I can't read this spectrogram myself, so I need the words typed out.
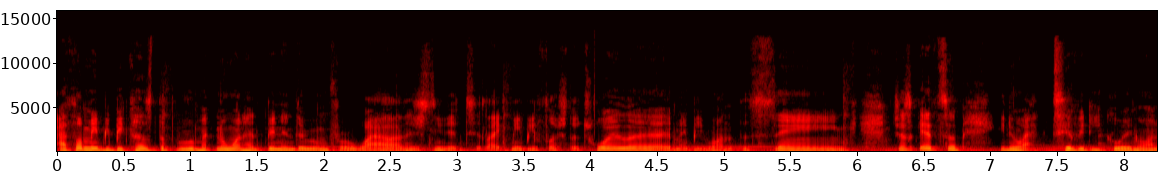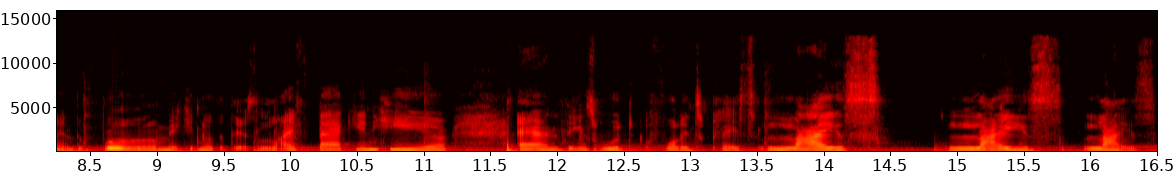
I thought maybe because the room, no one had been in the room for a while, and I just needed to like maybe flush the toilet, maybe run the sink, just get some, you know, activity going on in the room, make it know that there's life back in here, and things would fall into place. Lies, lies, lies.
